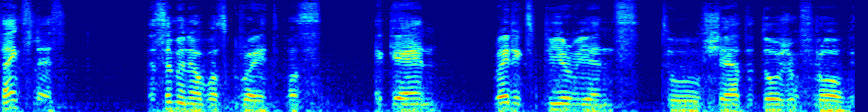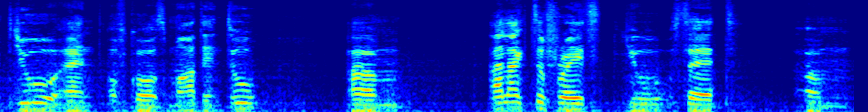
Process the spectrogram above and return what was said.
Thanks, Les. The seminar was great. It was again great experience to share the dojo floor with you and of course Martin too. Um, I like the phrase you said, um,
